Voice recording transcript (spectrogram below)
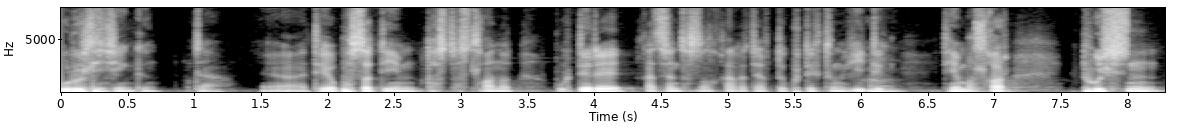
өрүүлийн шингэн. За тэгээ бусад ийм тос тослогоонууд бүгдээрээ газрын тосноос гаргаж авдаг бүтээгдэхүүн хийдэг. Тийм болохоор түлшин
